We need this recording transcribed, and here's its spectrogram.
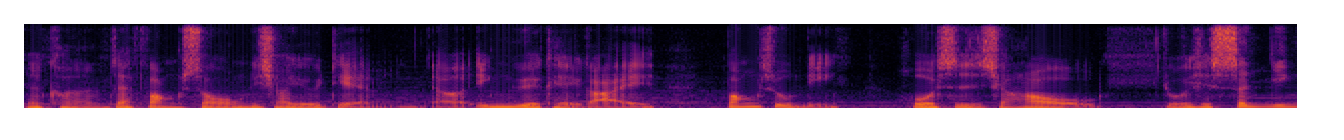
那可能在放松，你想要有一点呃音乐可以来帮助你。或是想要有一些声音，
